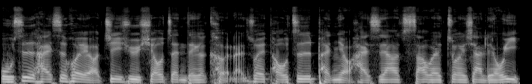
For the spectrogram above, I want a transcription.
股市还是会有继续修正的一个可能。所以，投资朋友还是要稍微做一下留意。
